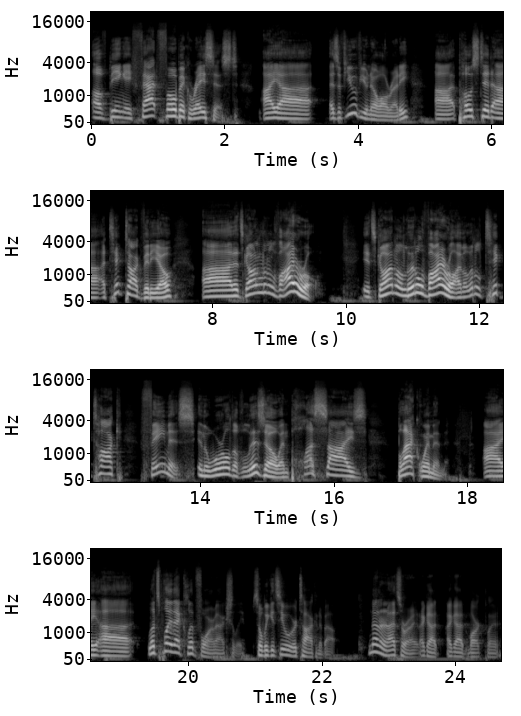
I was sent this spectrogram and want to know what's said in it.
of being a fat phobic racist. I, uh, as a few of you know already, uh, posted uh, a TikTok video uh, that's gone a little viral. It's gone a little viral. I'm a little TikTok famous in the world of Lizzo and plus size black women. I uh, let's play that clip for him actually, so we can see what we're talking about. No, no, no, that's all right. I got I got Mark playing.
